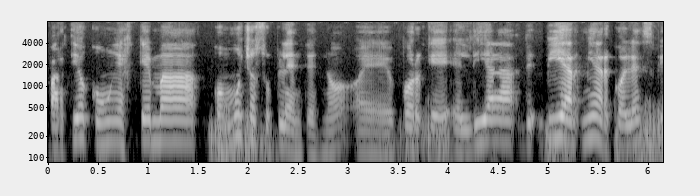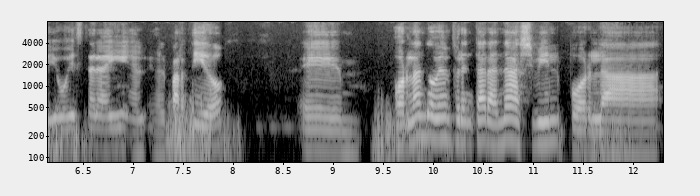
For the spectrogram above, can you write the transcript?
partió con un esquema con muchos suplentes, ¿no? Porque el día miércoles, que yo voy a estar ahí en el partido, eh, Orlando va a enfrentar a Nashville por la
